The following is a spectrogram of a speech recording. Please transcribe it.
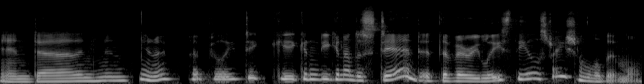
and, uh, and you know hopefully Dick, you can you can understand at the very least the illustration a little bit more.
